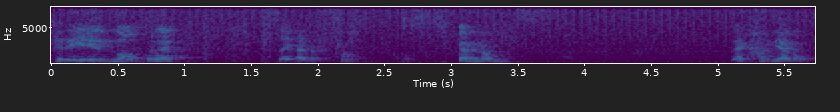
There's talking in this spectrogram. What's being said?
freden og alt det der. Og så er det flott og spennende. Det kan ha godt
